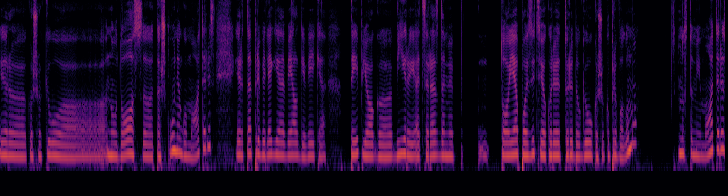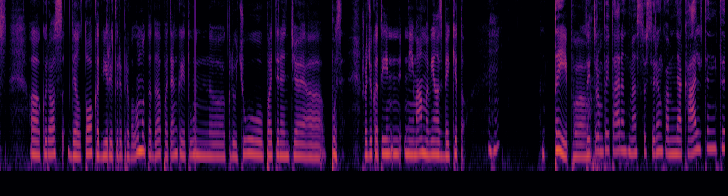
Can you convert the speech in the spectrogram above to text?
ir kažkokių naudos taškų negu moteris. Ir ta privilegija vėlgi veikia taip, jog vyrai atsirasdami toje pozicijoje, kuri turi daugiau kažkokių privalumų, nustumė į moteris, kurios dėl to, kad vyrai turi privalumų, tada patenka į tų kliučių patiriančią pusę. Žodžiu, kad tai neįmanoma vienas be kito. Mhm. Taip. Tai trumpai tariant, mes susirinkom ne kaltinti,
